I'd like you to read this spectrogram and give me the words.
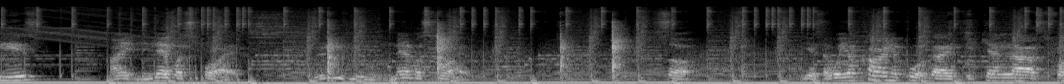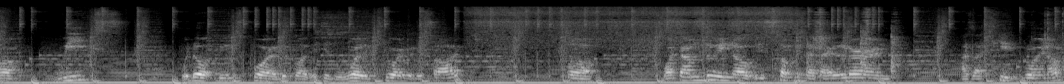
days and it never spoil. Believe me, never spoil. So yeah, so when you're carrying a pork guys, it can last for weeks without being spoiled because it is well cured with the salt. So what I'm doing now is something that I learned as a kid growing up.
